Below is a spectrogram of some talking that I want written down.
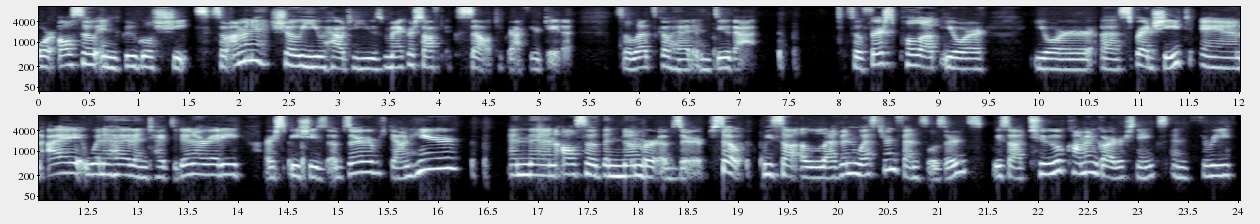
or also in Google Sheets. So I'm going to show you how to use Microsoft Excel to graph your data. So let's go ahead and do that. So first pull up your your uh, spreadsheet and I went ahead and typed it in already. Our species observed down here and then also the number observed. So we saw 11 western fence lizards, we saw two common garter snakes, and three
